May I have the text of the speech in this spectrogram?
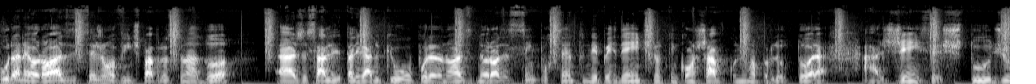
Pura Neurose, seja um ouvinte patrocinador. Ah, já tá ligado que o Pura Neurose, é 100% independente, não tem conchavo com nenhuma produtora, agência, estúdio,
